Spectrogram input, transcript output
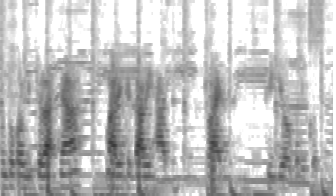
Untuk lebih jelasnya, mari kita lihat slide video berikut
